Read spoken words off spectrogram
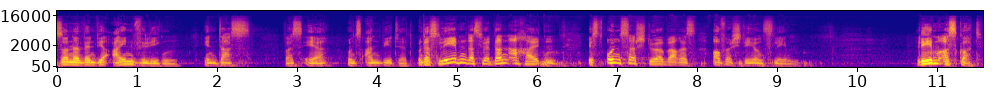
Sondern wenn wir einwilligen in das, was er uns anbietet. Und das Leben, das wir dann erhalten, ist unzerstörbares Auferstehungsleben. Leben aus Gott.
